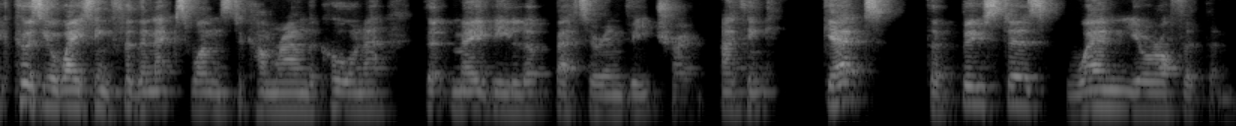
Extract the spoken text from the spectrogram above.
because you're waiting for the next ones to come around the corner that maybe look better in vitro. I think get the boosters when you're offered them.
